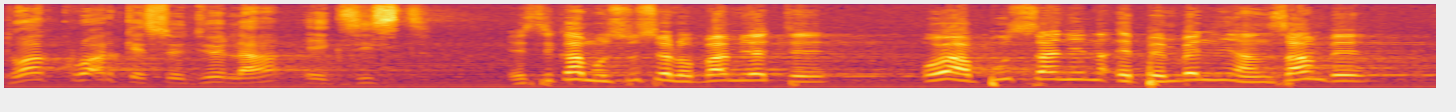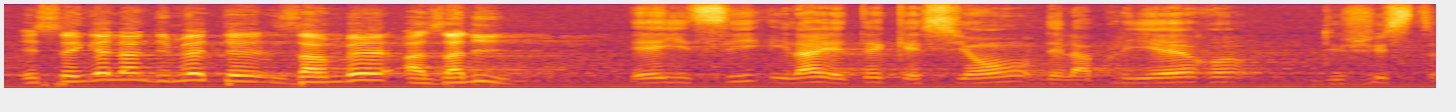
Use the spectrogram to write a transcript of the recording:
doit croire que ce Dieu-là existe. Et ici, il a été question de la prière du juste.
